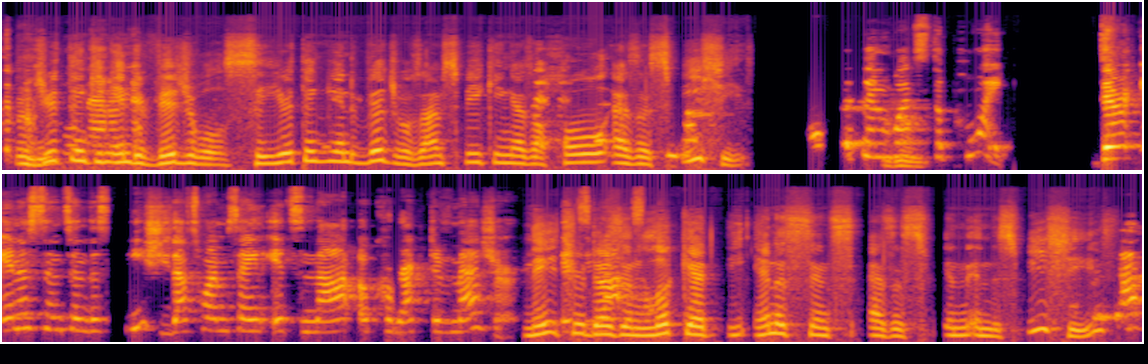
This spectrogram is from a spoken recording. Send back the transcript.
the people You're thinking individuals. See, you're thinking individuals. I'm speaking as a whole, as a species. But then Mm-hmm. what's the point? There are innocents in the species. That's why I'm saying it's not a corrective measure. Nature It's doesn't so- look at the innocence as a in, in the species. That-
